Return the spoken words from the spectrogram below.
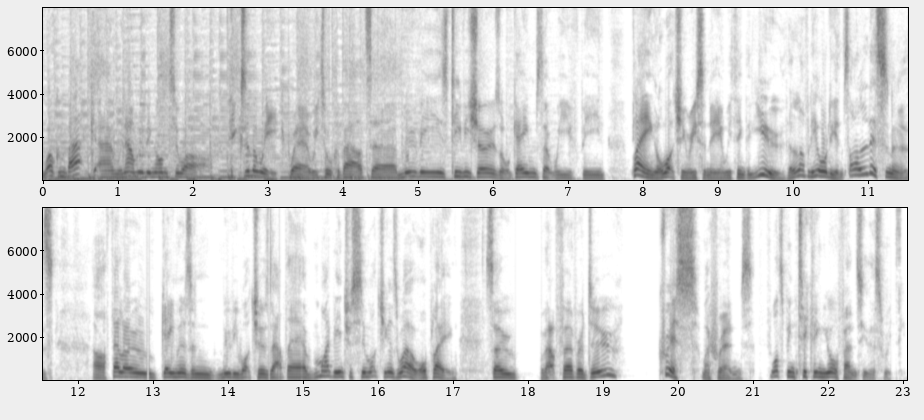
Welcome back. And we're now moving on to our picks of the week, where we talk about uh, movies, TV shows, or games that we've been playing or watching recently. And we think that you, the lovely audience, our listeners, our fellow gamers and movie watchers out there, might be interested in watching as well or playing. So without further ado, Chris, my friend, what's been tickling your fancy this week?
